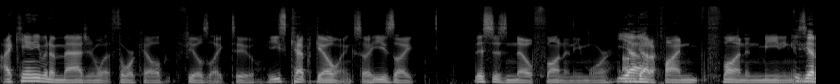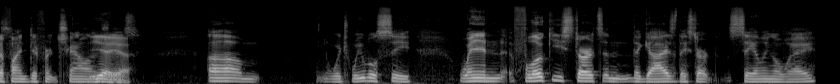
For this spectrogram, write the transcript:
I can't even imagine what Thorkell feels like too. He's kept going, so he's like this is no fun anymore. Yeah. I've got to find fun and meaning. He's got to find different challenges. Yeah, yeah. Um, which we will see when Floki starts and the guys they start sailing away.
